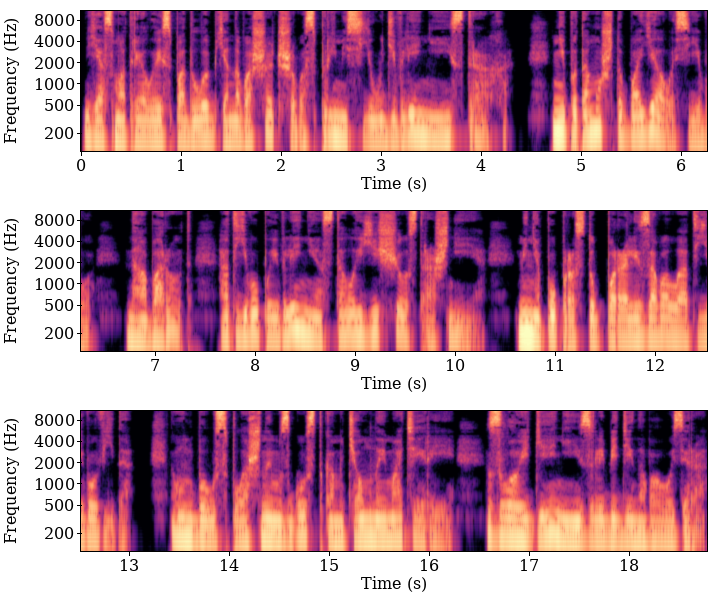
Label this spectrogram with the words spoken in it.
Я смотрела из-под лобья на вошедшего с примесью удивления и страха. Не потому, что боялась его. Наоборот, от его появления стало еще страшнее. Меня попросту парализовало от его вида. Он был сплошным сгустком темной материи, злой гений из Лебединого озера,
